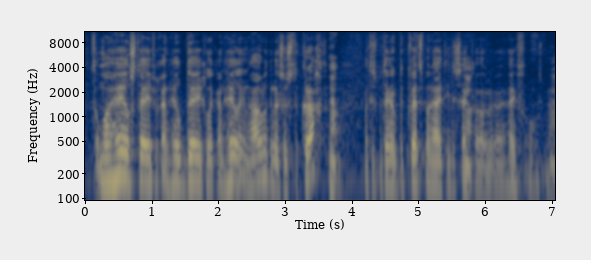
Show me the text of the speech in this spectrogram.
Het is allemaal heel stevig en heel degelijk en heel inhoudelijk. En dat is dus de kracht. Ja. Maar het is meteen ook de kwetsbaarheid die de sector ja. uh, heeft volgens mij.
